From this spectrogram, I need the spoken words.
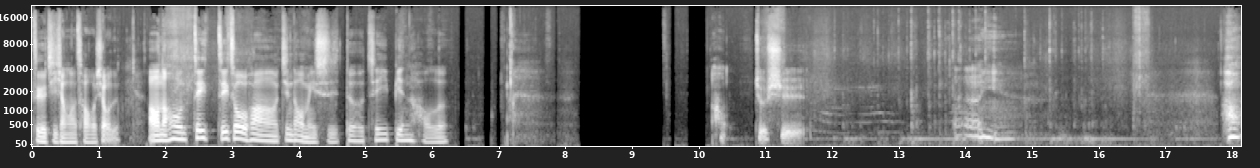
这个吉祥话超好笑的。好，然后这这周的话，进到美食的这一边好了。好，就是，哎，好，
